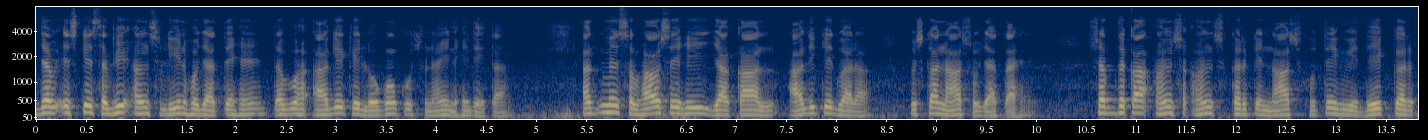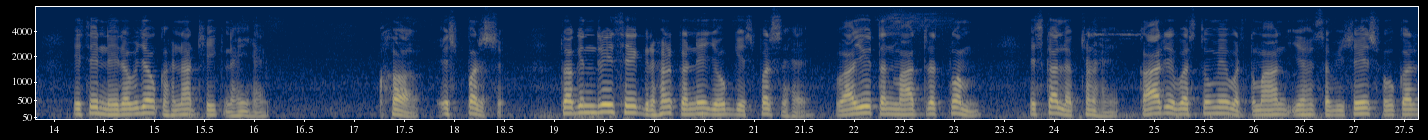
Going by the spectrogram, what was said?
जब इसके सभी अंश लीन हो जाते हैं, तब वह आगे के लोगों को सुनाई नहीं देता। अंत में स्वभाव से ही या काल आदि के द्वारा उसका नाश हो जाता है। शब्द का अंश अंश करके नाश होते हुए देखकर इसे निरवजव कहना ठीक नहीं है। ख, स्पर्श। त्वगिंद्रिय से ग्रहण करने योग्य स्पर्श है। वायु तन्मात्रत्व इसका लक्षण है। कार्य वस्तु में वर्तमान यह सविशेष होकर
